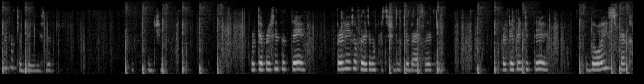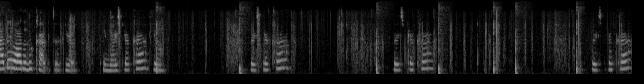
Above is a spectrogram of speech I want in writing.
Por que eu quebrei isso daqui? Não faz sentido. Porque precisa ter... Por que, que eu falei que não faz sentido quebrar isso daqui? Porque tem que ter dois pra cada lado do cacto, aqui, ó. Tem dois pra cá, aqui, ó. Dois pra cá, dois pra cá, dois pra cá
